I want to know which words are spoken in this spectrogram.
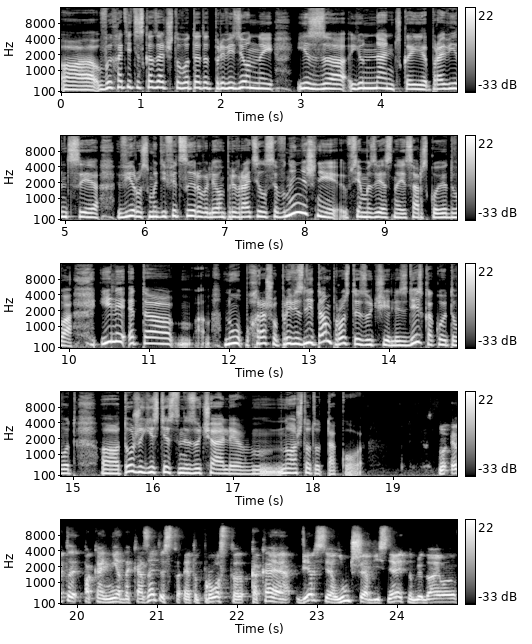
А, вы хотите сказать, что вот этот привезенный из э, юннаньской провинции вирус модифицировали, он превратился в нынешний, всем известный SARS-CoV-2? Или это, ну, хорошо, привезли там, просто изучили, здесь какой-то вот э, тоже, естественно, изучали, ну, а что тут такого? Но это пока не доказательство, это просто какая версия лучше объясняет наблюдаемые,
